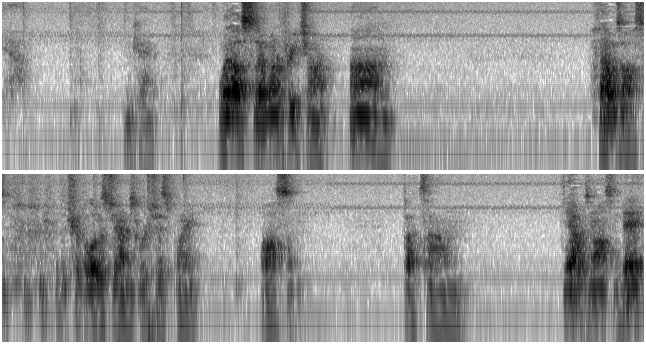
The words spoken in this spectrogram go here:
Yeah. Okay. What else did I want to preach on? Um, that was awesome. the Triple O's gems were just plain awesome. But um, yeah, it was an awesome day.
